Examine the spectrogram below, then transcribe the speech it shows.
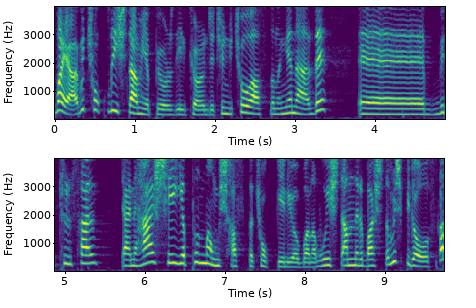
bayağı bir çoklu işlem yapıyoruz ilk önce. Çünkü çoğu hastanın genelde eee, bütünsel yani her şey yapılmamış hasta çok geliyor bana. Bu işlemleri başlamış bile olsa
